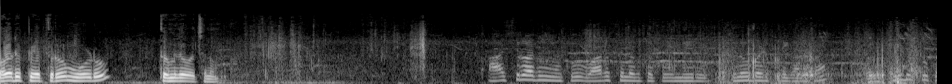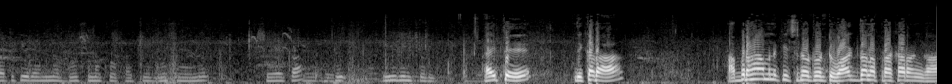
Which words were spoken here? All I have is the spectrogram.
మొదటి పేతురు మూడు తొమ్మిదో వచనం. ఆశీర్వాదములకు వారసులకుటకు మీరు పిలువబడితే గనక కీడుకు ప్రతికీడను దూషణకు ప్రతి దూషణను చేయక దీవించుడి. అయితే ఇక్కడ అబ్రహామునికి ఇచ్చినటువంటి వాగ్దాన ప్రకారంగా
